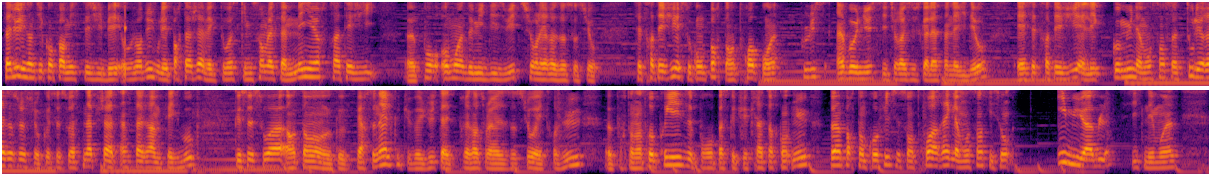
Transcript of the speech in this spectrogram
Salut les anticonformistes TJB, aujourd'hui je voulais partager avec toi ce qui me semble être la meilleure stratégie euh, pour au moins 2018 sur les réseaux sociaux. Cette stratégie elle se comporte en trois points, plus un bonus si tu restes jusqu'à la fin de la vidéo. Et cette stratégie elle est commune à mon sens à tous les réseaux sociaux, que ce soit Snapchat, Instagram, Facebook, que ce soit en tant que personnel, que tu veux juste être présent sur les réseaux sociaux et être vu, euh, pour ton entreprise, pour parce que tu es créateur de contenu, peu importe ton profil, ce sont trois règles à mon sens qui sont immuable, si ce n'est moins,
